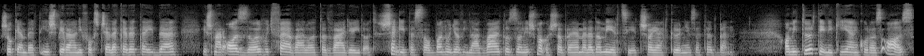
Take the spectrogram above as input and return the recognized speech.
sok embert inspirálni fogsz cselekedeteiddel, és már azzal, hogy felvállaltad vágyaidat. Segítesz abban, hogy a világ változzon, és magasabbra emeled a mércét saját környezetedben. Ami történik ilyenkor az az,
